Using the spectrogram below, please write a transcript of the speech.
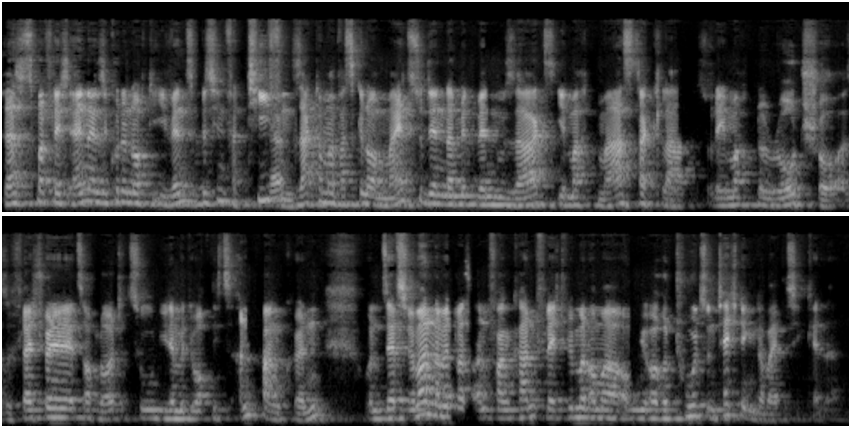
Lass uns mal vielleicht eine Sekunde noch die Events ein bisschen vertiefen. Ja. Sag doch mal, was genau meinst du denn damit, wenn du sagst, ihr macht Masterclass oder ihr macht eine Roadshow? Also vielleicht hören ja jetzt auch Leute zu, die damit überhaupt nichts anfangen können. Und selbst wenn man damit was anfangen kann, vielleicht will man auch mal irgendwie eure Tools und Techniken dabei ein bisschen kennenlernen.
